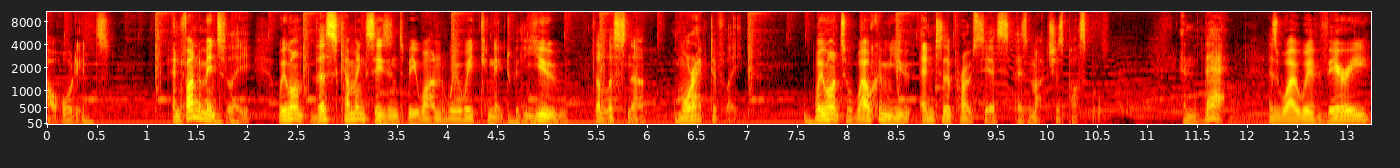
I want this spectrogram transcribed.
our audience. And fundamentally, we want this coming season to be one where we connect with you, the listener, more actively. We want to welcome you into the process as much as possible. And that is why we're very,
